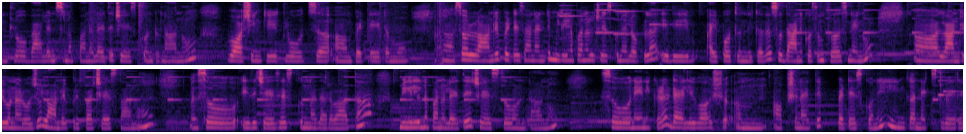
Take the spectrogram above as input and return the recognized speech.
ఇంట్లో బ్యాలెన్స్ ఉన్న పనులు అయితే చేసుకుంటున్నాను. వాషింగ్కి క్లోత్స్ పెట్టేయటము. సో లాండ్రీ పెట్టేశానంటే మిగిలిన పనులు చేసుకునే లోపల ఇది అయిపోతుంది కదా. సో దానికోసం ఫస్ట్ నేను లాండ్రీ ఉన్న రోజు లాండ్రీ ప్రిఫర్ చేస్తాను. సో ఇది చేసేసుకున్న తర్వాత మిగిలిన పనులు అయితే చేస్తూ ఉంటాను. సో నేను ఇక్కడ డైలీ వాష్ ఆప్షన్ అయితే పెట్టేసుకొని ఇంకా నెక్స్ట్ వేరే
